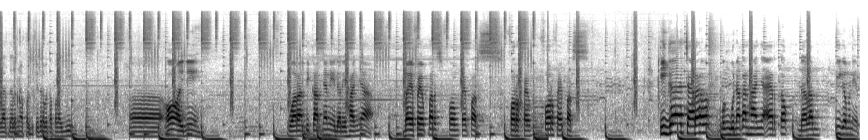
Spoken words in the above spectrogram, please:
Lihat dalamnya kita dapat apa lagi? Eh, oh, ini warranty cardnya nih dari hanya. By Vapors from Papers for Va- for Vapors. Tiga cara menggunakan hanya AirTalk dalam 3 menit.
